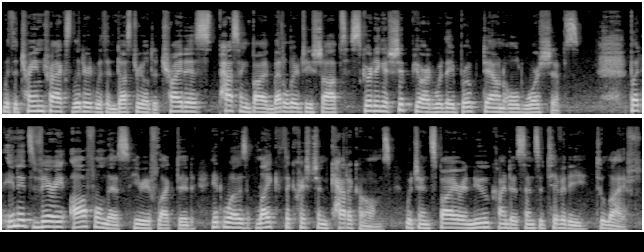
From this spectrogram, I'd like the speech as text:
with the train tracks littered with industrial detritus, passing by metallurgy shops, skirting a shipyard where they broke down old warships. But in its very awfulness, he reflected, it was like the Christian catacombs, which inspire a new kind of sensitivity to life.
